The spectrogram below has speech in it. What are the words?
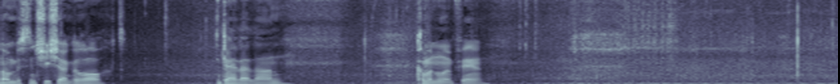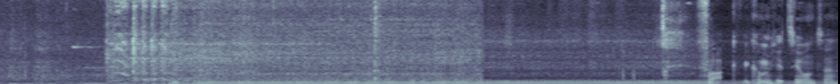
Noch ein bisschen Shisha geraucht. Geiler Laden. Kann man nur empfehlen. Fuck, wie komme ich jetzt hier runter?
